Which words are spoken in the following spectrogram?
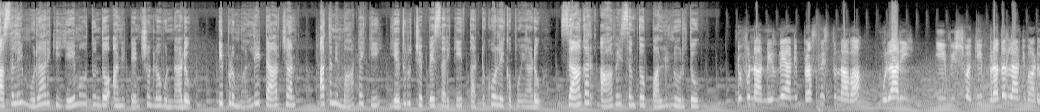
అసలే మురారికి ఏమవుతుందో అని టెన్షన్లో ఉన్నాడు. ఇప్పుడు మళ్ళీ టార్జాన్ అతని మాటకి ఎదురు చెప్పేసరికి తట్టుకోలేకపోయాడు. సాగర్ ఆవేశంతో పళ్ళు నూరుతూ నువ్వు నా నిర్ణయాన్ని ప్రశ్నిస్తున్నావా? మురారి ఈ విశ్వకి బ్రదర్ లాంటివాడు.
